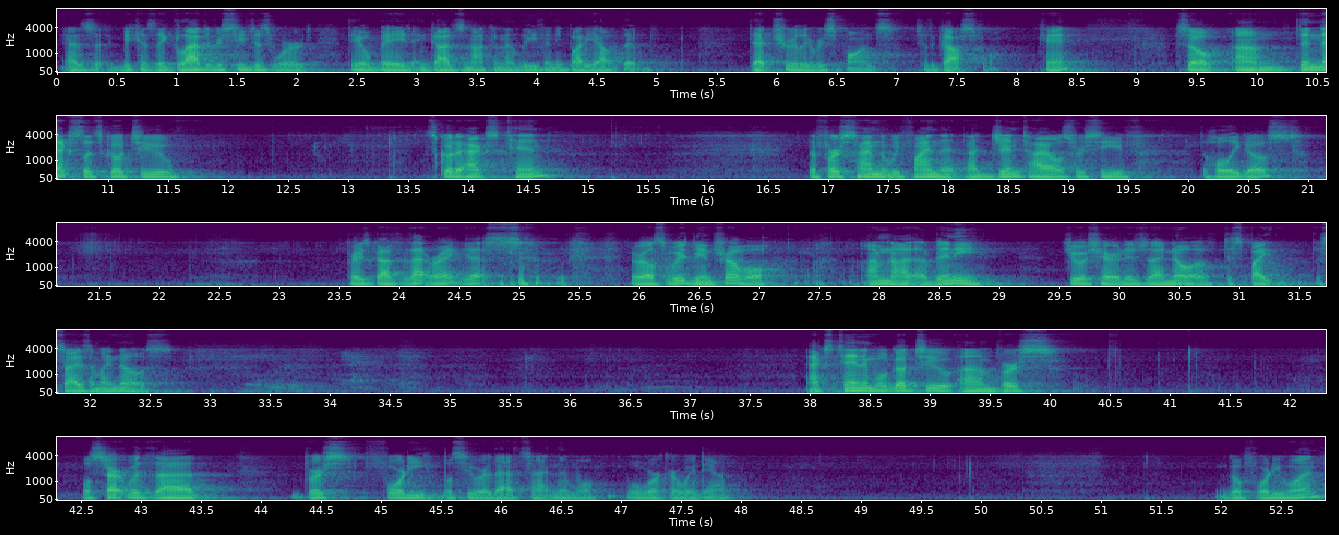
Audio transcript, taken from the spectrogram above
as, because they gladly received His word, they obeyed, and God's not going to leave anybody out that, that truly responds to the gospel. Okay? So um, then next, let's go to let's go to Acts 10. The first time that we find that uh, Gentiles receive the Holy Ghost. Praise God for that, right? Yes. or else we'd be in trouble. I'm not of any Jewish heritage that I know of, despite the size of my nose. Acts 10, and we'll go to um, verse. We'll start with uh, verse 40. We'll see where that's at, and then we'll, we'll work our way down. We'll go 41.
